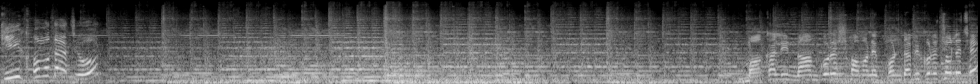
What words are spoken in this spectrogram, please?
কি ক্ষমতা আছে ওর? মা কালীর নাম করে সমানে ভণ্ডামি করে চলেছে?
